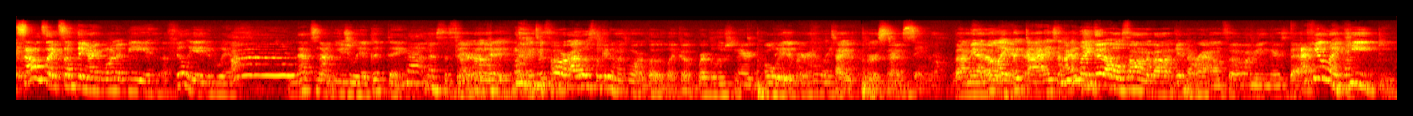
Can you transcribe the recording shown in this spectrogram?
It sounds like something I'd want to be affiliated with, um, and that's not usually a good thing. Not necessarily. Um, okay. He's more. I was looking at him as more of a like a revolutionary poet. Like type person. Start saying that. But I mean, I don't know like the guys. I I like did a whole song about getting around, so I mean, there's that. I feel like he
